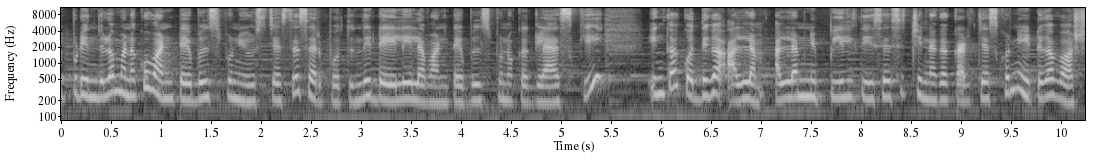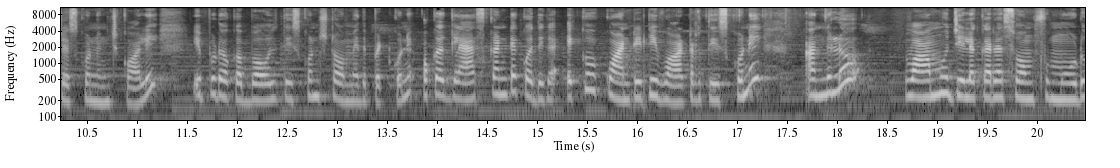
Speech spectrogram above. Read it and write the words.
ఇప్పుడు ఇందులో మనకు వన్ టేబుల్ స్పూన్ యూస్ చేస్తే సరిపోతుంది. డైలీ ఇలా వన్ టేబుల్ స్పూన్ ఒక గ్లాస్కి. ఇంకా కొద్దిగా అల్లం అల్లంని పీల్ తీసేసి చిన్నగా కట్ చేసుకొని నీట్గా వాష్ చేసుకొని ఉంచుకోవాలి. ఇప్పుడు ఒక బౌల్ తీసుకొని స్టవ్ మీద పెట్టుకొని ఒక గ్లాస్ కంటే కొద్దిగా ఎక్కువ క్వాంటిటీ వాటర్ తీసుకొని అందులో వాము జీలకర్ర సోంపు మూడు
